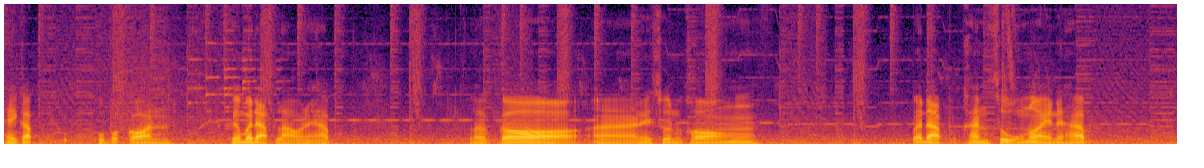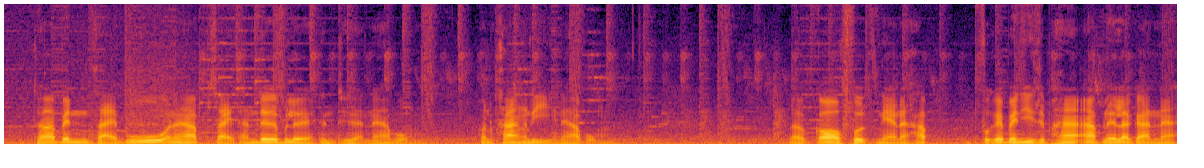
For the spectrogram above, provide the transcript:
ให้กับอุปกรณ์เครื่องประดับเรานะครับ แล้วก็ในส่วนของประดับขั้นสูงหน่อยนะครับ ถ้าเป็นสายบู๊นะครับใส่ทันเดอร์ไปเลยเถื่อนๆนะครับผม ค่อนข้างดีนะครับผม แล้วก็ฝึกเนี่ยนะครับ ฝึกให้เป็น 25 อัพเลยแล้วกันนะ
